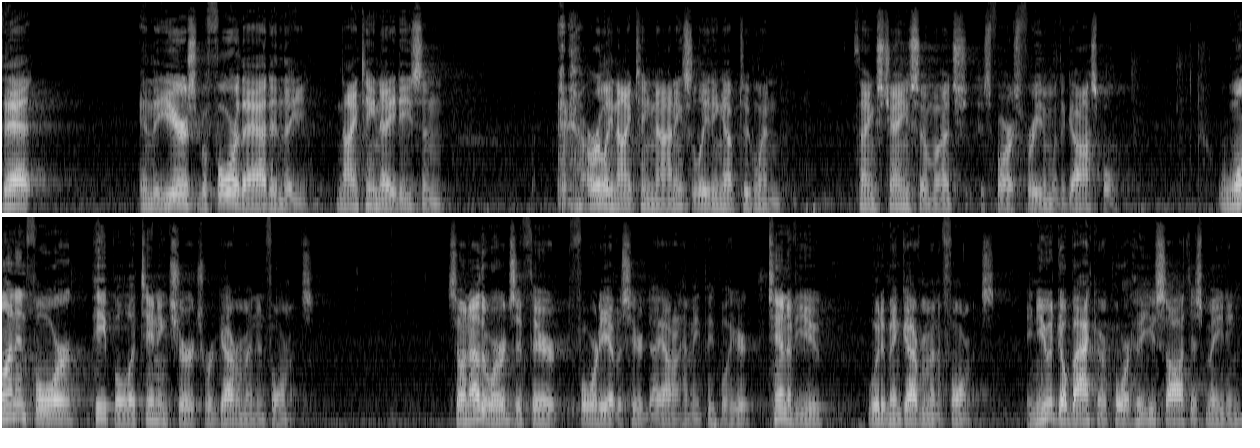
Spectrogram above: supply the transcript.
that in the years before that, in the 1980s and early 1990s, leading up to when things changed so much as far as freedom with the gospel, one in four people attending church were government informants. So, in other words, if there are 40 of us here today, I don't know how many people here, 10 of you would have been government informants. And you would go back and report who you saw at this meeting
